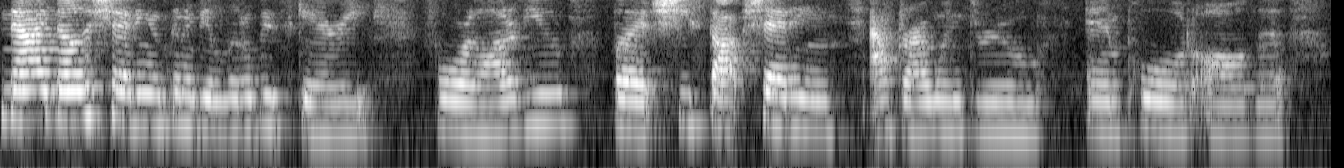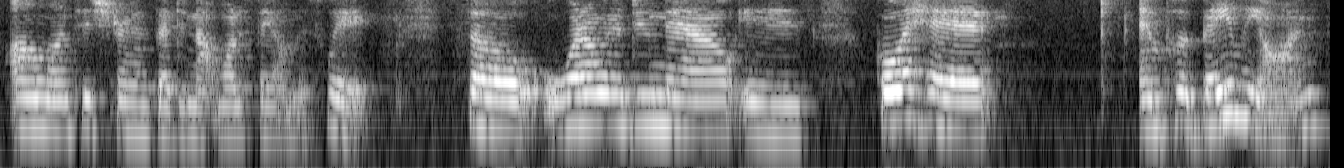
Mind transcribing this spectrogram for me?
Now I know the shedding is going to be a little bit scary for a lot of you, but she stopped shedding after I went through and pulled all the unwanted strands that did not want to stay on this wig. So what I'm going to do now is go ahead and put Bailey on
